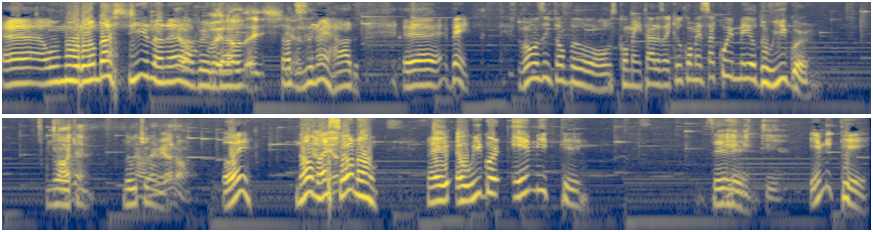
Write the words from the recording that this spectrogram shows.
é o Murão da China, né? É na o Murão verdade. da China. Traduzindo errado. É, bem, vamos então para os comentários aqui. Eu vou começar com o e-mail do Igor. No Olha, último, no Não, último... não é meu, não. Oi? Não, Não é é seu, não. É, é o Igor MT. Você vê? MT. MT.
